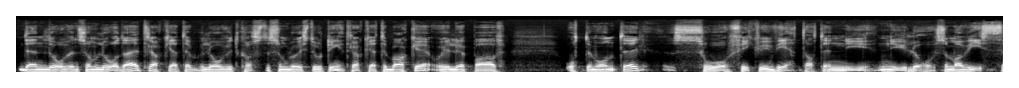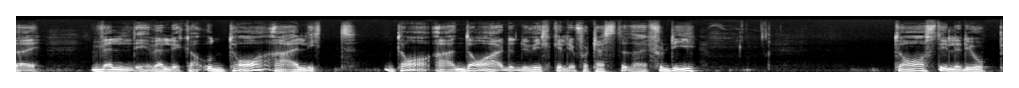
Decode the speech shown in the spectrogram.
Den loven som lå der, trakk jeg til, lovutkastet som lå i Stortinget, trakk jeg tilbake. Og i løpet av åtte måneder så fikk vi vedtatt en ny, ny lov som har vist seg veldig vellykka. Og da er litt da er, da er det du virkelig får teste deg. Fordi da stiller de opp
